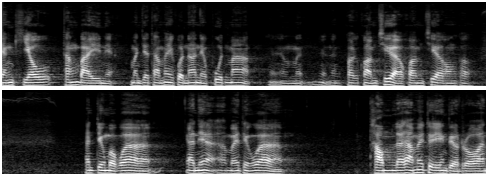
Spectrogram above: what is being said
ยังเคี้ยวทั้งใบเนี่ย มันจะทำให้คนนั้นเนี่ยพูดมากความเชื่อความเชื่อของเขาท่านจึงบอกว่า อันนี้หมายถึงว่าทำแล้วทำให้ตัวเองเดือดร้อน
